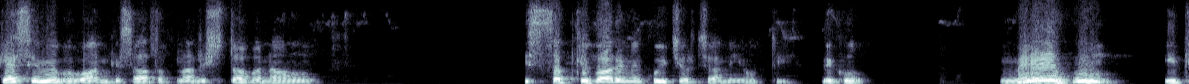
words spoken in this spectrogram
कैसे मैं भगवान के साथ अपना रिश्ता बनाऊँ? इस सब के बारे में कोई चर्चा नहीं होती। देखो मैं हूँ इत,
